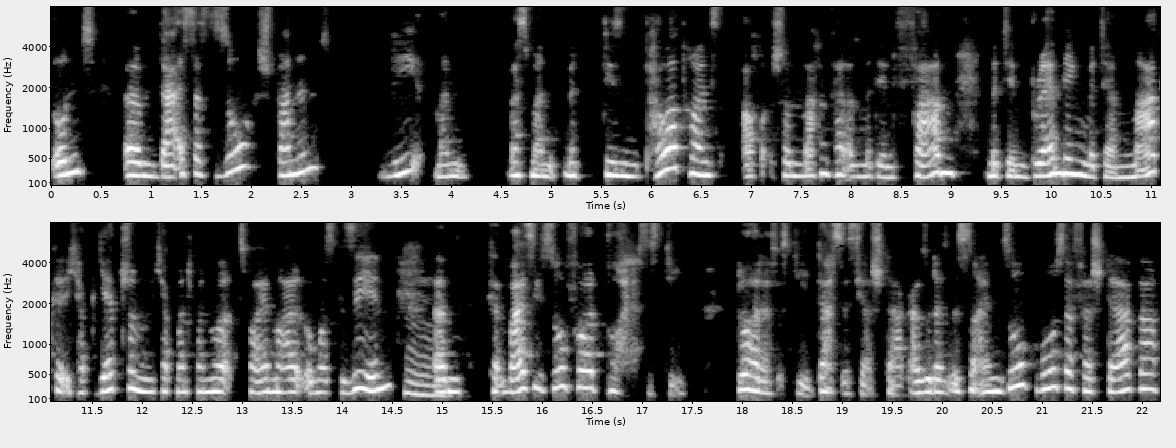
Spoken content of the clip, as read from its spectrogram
und ähm, da ist das so spannend, wie man, was man mit diesen PowerPoints auch schon machen kann, also mit den Farben, mit dem Branding, mit der Marke. Ich habe jetzt schon, ich habe manchmal nur zweimal irgendwas gesehen, hm. ähm, weiß ich sofort, boah, das ist die. Boah, das ist die, das ist ja stark. Also das ist ein so großer Verstärker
